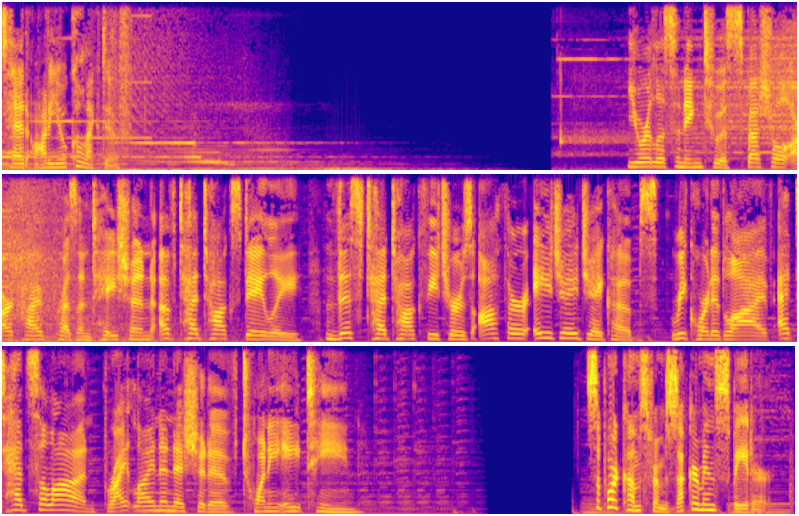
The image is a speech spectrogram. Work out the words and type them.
TED Audio Collective. You're listening to a special archive presentation of TED Talks Daily. This TED Talk features author AJ Jacobs, recorded live at TED Salon Brightline Initiative 2018. Support comes from Zuckerman Spader.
